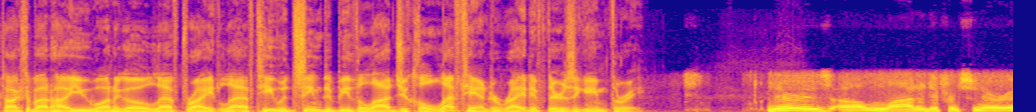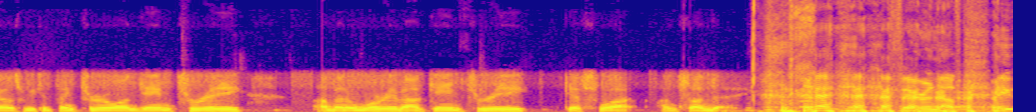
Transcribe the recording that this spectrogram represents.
talked about how you want to go left, right, left. He would seem to be the logical left-hander, right? If there's a game three. There is a lot of different scenarios we could think through on game three. I'm going to worry about game three. Guess what? on Sunday. Fair enough. Hey,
